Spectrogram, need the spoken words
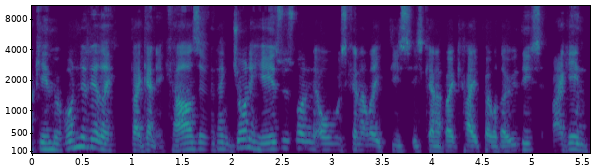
again, we weren't really big into cars. I think Jonny Hayes was one that always kind of liked these, these kind of big high powered Audis. Again,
